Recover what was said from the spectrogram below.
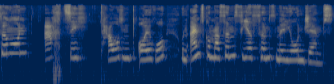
85.000 Euro und 1,545 Millionen Gems.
